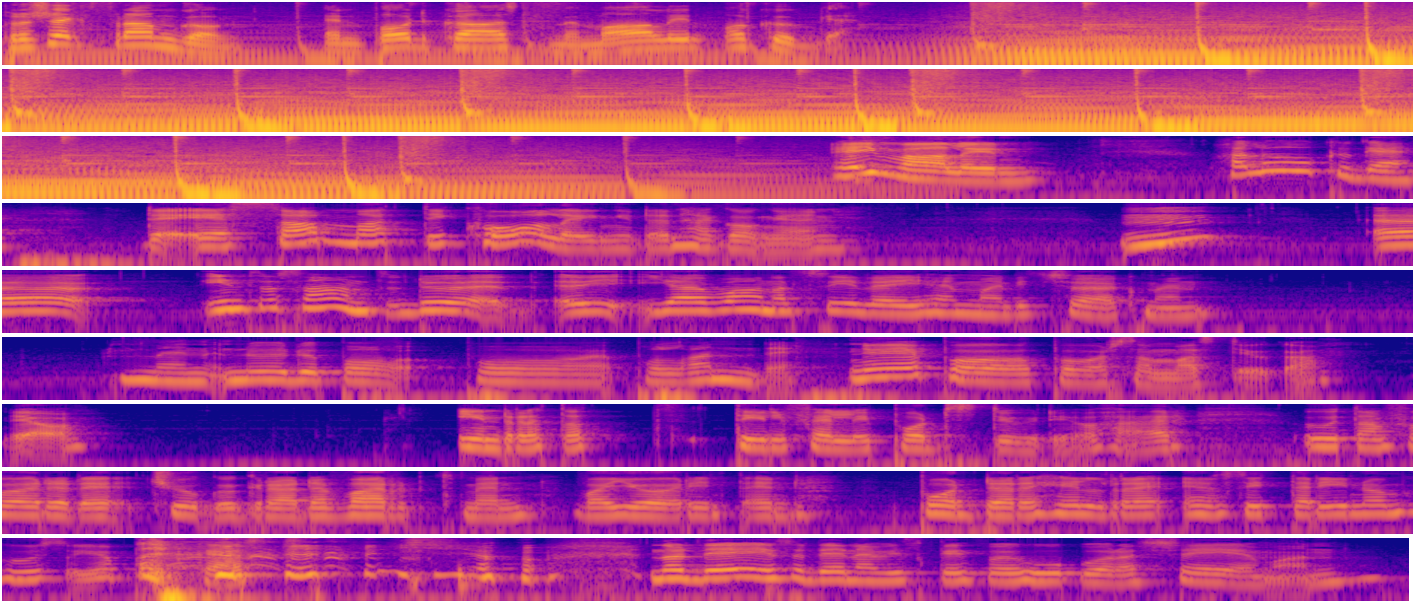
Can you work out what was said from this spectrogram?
Projekt Framgång, en podcast med Malin och Kugge. Hej Malin! Hallå Kugge! Det är Sammatti calling den här gången. Mm. Uh, intressant. Du, eh, jag är van att se dig hemma i ditt kök men, men nu är du på, på, på landet. Nu är jag på, på vår sommarstuga. Ja. Inrättat tillfällig poddstudio här. Utanför är det 20 grader varmt men vad gör inte en poddare hellre än sitter inomhus och gör podcast? ja. no, det är ju så det när vi ska få ihop våra scheman.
